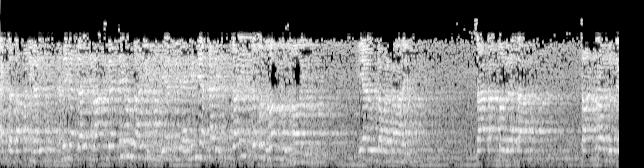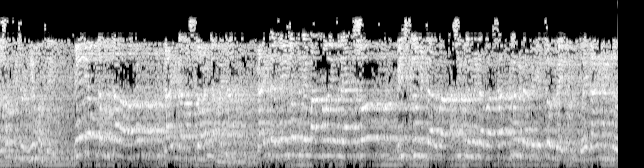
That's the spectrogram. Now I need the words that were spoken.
একটা জাপানি গাড়ি, আমেরিকান গাড়ি, ফ্রান্স গাড়ি কোনো গাড়ি ইন্ডিয়ান গাড়ি গাড়ি যখন রং হয়, গিয়ার উল্টা পাল্টা করার জন্য সব কিছুর নিয়ম আছে। হয়, গাড়িটা নষ্ট হয় না হয় না। গাড়িটা যেই জন্য বানানো হয় একশো বিশ কিলোমিটার বা আশি কিলোমিটার বা ষাট কিলোমিটার বেগে চলবে। ওই গাড়ি কিন্তু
